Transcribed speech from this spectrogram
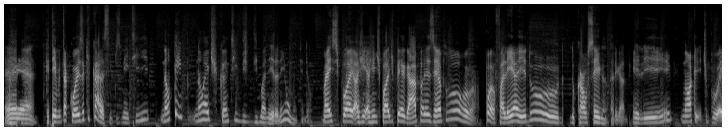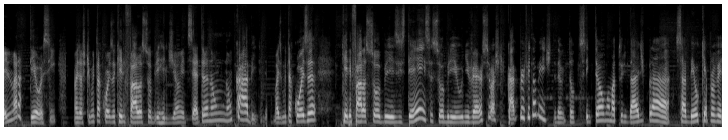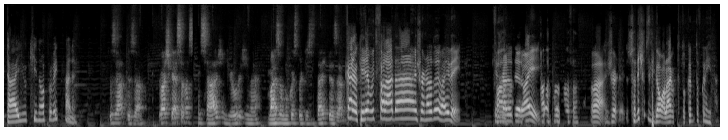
É, porque tem muita coisa que, cara, simplesmente não tem, não é edificante de, de maneira nenhuma, entendeu? Mas, tipo, a, a, gente pode pegar, por exemplo, pô, eu falei aí do, do Carl Sagan, tá ligado? Ele não, tipo, ele não era teu, assim, mas acho que muita coisa que ele fala sobre religião, etc, não, não cabe, entendeu? Mas muita coisa que ele fala sobre existência, sobre o universo, eu acho que cabe perfeitamente, entendeu? Então você tem que ter uma maturidade para saber o que aproveitar e o que não aproveitar, né? Exato, exato. Eu acho que essa é a nossa mensagem de hoje, né? Mais alguma coisa pra acrescentar aí, pesado? Cara, eu queria muito falar da Jornada do Herói, velho. Jornada do Herói. Fala, fala, fala, fala. Ó, só deixa eu desligar o alarme que tá tocando, tô ficando irritado.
